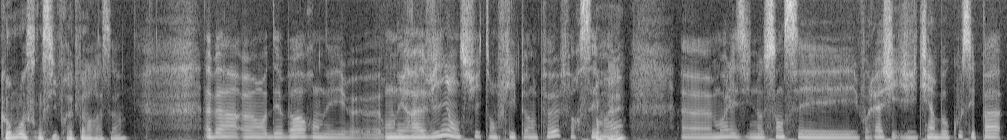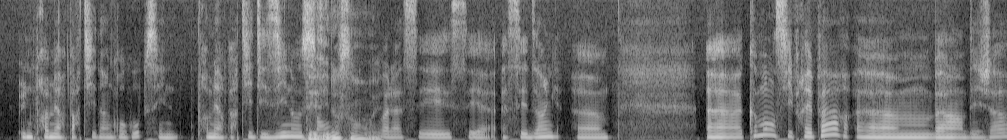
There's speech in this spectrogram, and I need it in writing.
Comment est-ce qu'on s'y prépare à ça? Eh ben, euh, D'abord, on est, euh, on est ravis. Ensuite, on flippe un peu, forcément. moi, les Innocents, c'est voilà, j'y tiens beaucoup. C'est pas une première partie d'un gros groupe, c'est une première partie des innocents. Des innocents, oui. Voilà, c'est assez dingue. Euh, euh, comment on s'y prépare? Euh, Ben déjà,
